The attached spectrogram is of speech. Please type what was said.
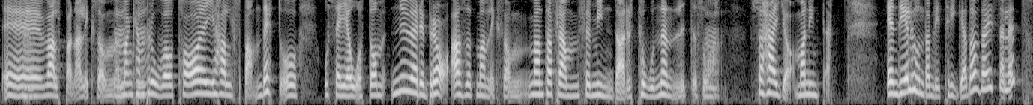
Eh, valparna liksom. Man kan prova att ta i halsbandet och, och säga åt dem nu är det bra. Alltså att man liksom man tar fram förmyndartonen lite så. Så här gör man inte. En del hundar blir triggade av det istället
